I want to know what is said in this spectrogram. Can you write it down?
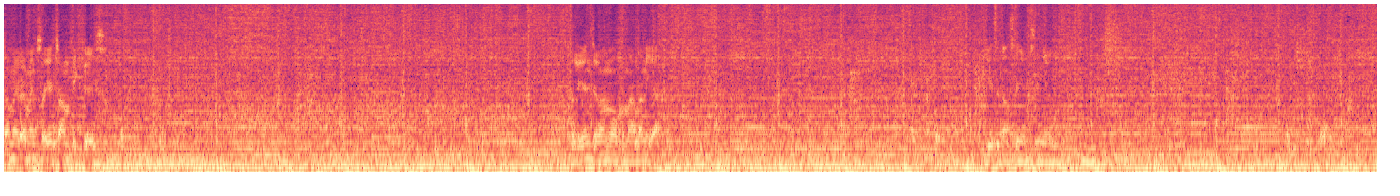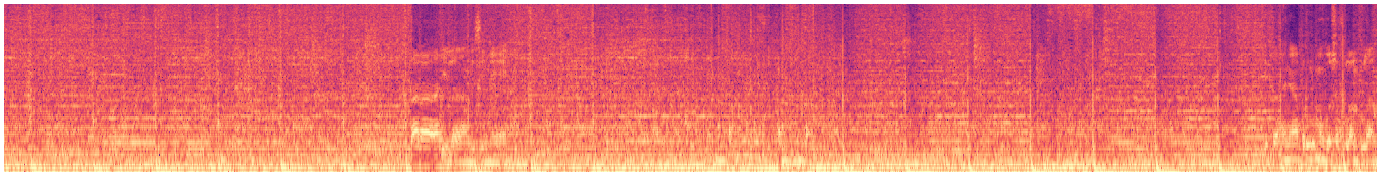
Kameramen saya cantik guys. Kalian jangan mau kenalan ya. Dia sedang senyum-senyum Tara hilang di sini kita hanya perlu menggosok pelan-pelan.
